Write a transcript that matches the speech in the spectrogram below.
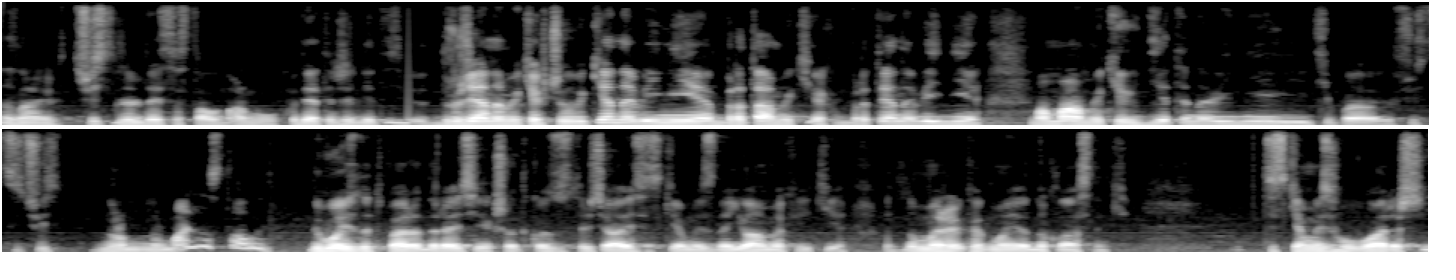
не знаю, щось для людей це стало нормою ходити жалітись. Дружинам, яких чоловіки на війні, братам, яких брати на війні, мамам, яких діти на війні, і типа щось, це щось норм- нормально стало. Дивуюсь до тепер, до речі, якщо тако зустрічаюся з кимось знайомих, які, от, ну, от мої однокласники. Ти з кимось говориш і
